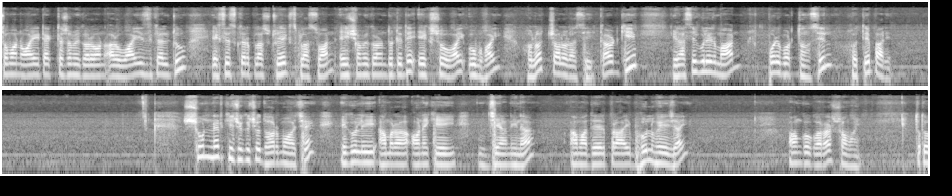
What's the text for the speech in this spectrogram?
সমান ওয়াই এটা একটা সমীকরণ, আর y equal two x square plus two x plus one এই সমীকরণ দুটিতে এক্স ও ওয়াই উভয় হলো চলরাশি। কারণ কি? রাশিগুলির মান পরিবর্তনশীল হতে পারে। শূন্যের কিছু কিছু ধর্ম আছে, এগুলি আমরা অনেকেই জানি না, আমাদের প্রায় ভুল হয়ে যায় অঙ্ক করার সময়। তো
